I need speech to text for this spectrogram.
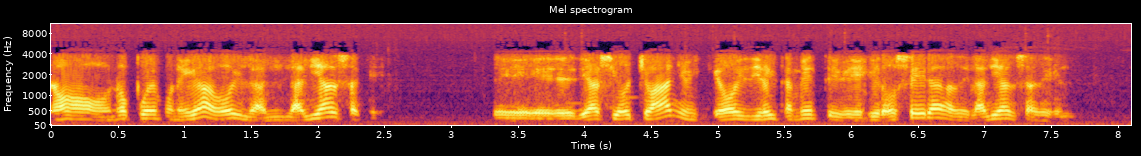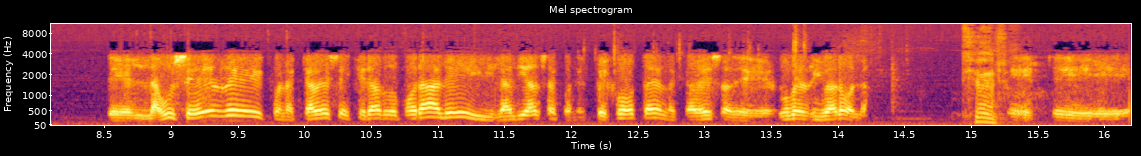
no no podemos negar hoy la, alianza que de, hace ocho años y que hoy directamente es grosera de la alianza del, de la UCR con la cabeza de Gerardo Morales y la alianza con el PJ en la cabeza de Rubén Rivarola. Este,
